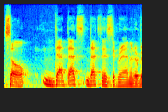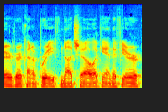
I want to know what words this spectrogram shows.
So that that's that's Instagram in a very very kind of brief nutshell. Again, if you're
